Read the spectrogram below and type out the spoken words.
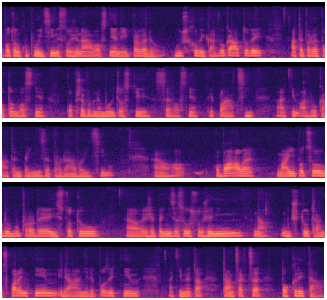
potom kupujícím složená vlastně nejprve do úschovy k advokátovi a teprve potom vlastně po převodu nemovitosti se vlastně vyplácí tím advokátem peníze prodávajícímu. Oba ale mají po celou dobu prodeje jistotu, že peníze jsou složený na účtu transparentním, ideálně depozitním a tím je ta transakce pokrytá.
